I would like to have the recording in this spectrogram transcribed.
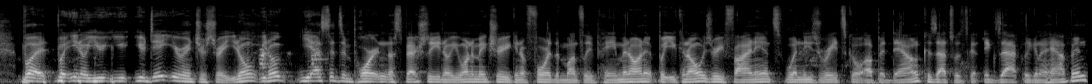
but but you know you, you you date your interest rate. You don't you don't. Yes, it's important, especially you know you want to make sure you can afford the monthly payment on it. But you can always refinance when these rates go up and down because that's what's exactly going to happen.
